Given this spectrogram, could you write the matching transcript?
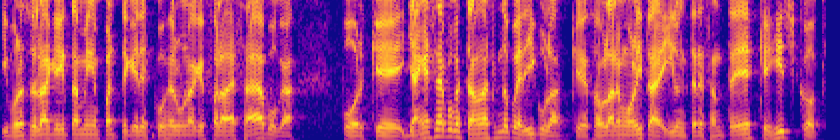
Y por eso era que también en parte quería escoger una que fuera de esa época, porque ya en esa época estaban haciendo películas, que eso hablaremos ahorita, y lo interesante es que Hitchcock,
